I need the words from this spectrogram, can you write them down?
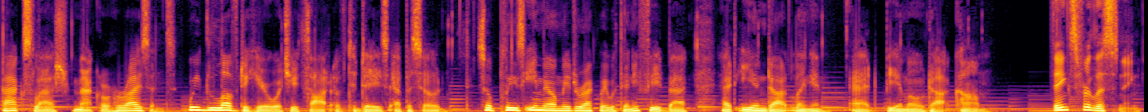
backslash macro horizons. We'd love to hear what you thought of today's episode, so please email me directly with any feedback at ian.lyngen at bmo.com. Thanks for listening.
